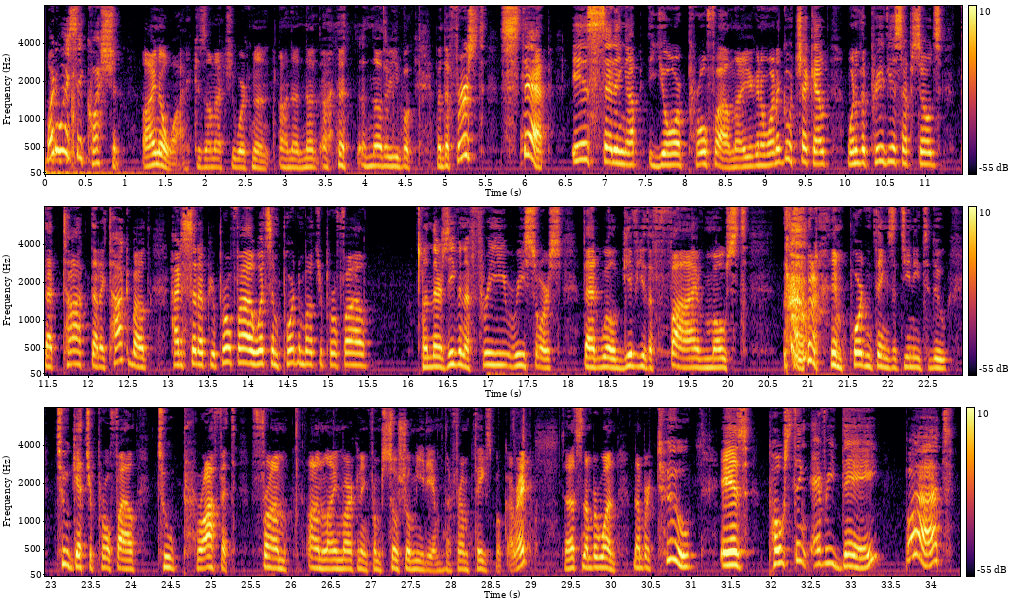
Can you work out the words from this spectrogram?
Why do I say question? I know why, because I'm actually working on, on another, another ebook. But the first step is setting up your profile. Now you're going to want to go check out one of the previous episodes that talk that I talk about how to set up your profile, what's important about your profile, and there's even a free resource that will give you the five most important things that you need to do to get your profile to profit from online marketing, from social media, from Facebook. All right. So that's number one. Number two is posting every day, but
